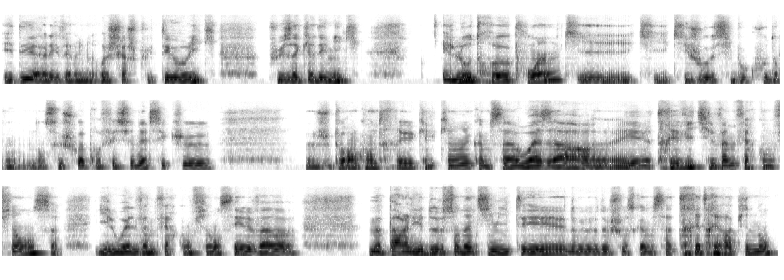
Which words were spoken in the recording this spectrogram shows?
aidé à aller vers une recherche plus théorique, plus académique. Et l'autre point qui, qui, qui, joue aussi beaucoup dans, dans ce choix professionnel, c'est que je peux rencontrer quelqu'un comme ça au hasard euh, et très vite il va me faire confiance, il ou elle va me faire confiance et va me parler de son intimité, de, choses comme ça très très rapidement.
